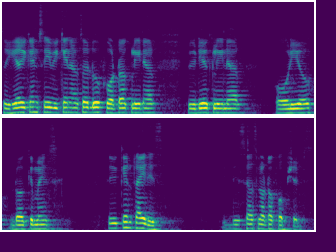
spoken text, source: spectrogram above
So here you can see we can also do photo cleaner video cleaner audio documents. So you can try this. This has lot of options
